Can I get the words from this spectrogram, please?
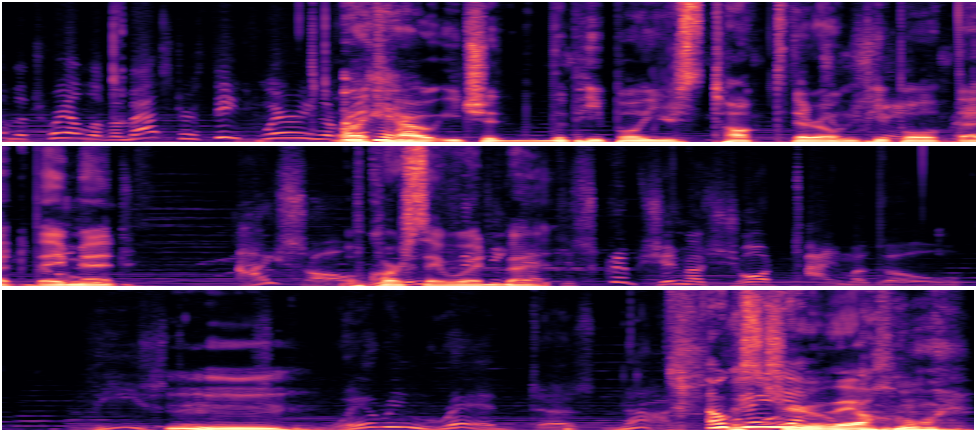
Stay a minute. We're on the trail of a master thief wearing a I like Okay. how each of the people you just talk to their own you people that they coat? met. I saw Of course they would, but- that description a short time ago. These Hmm. days, wearing red does not. Okay, It's yeah. true. They all wear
